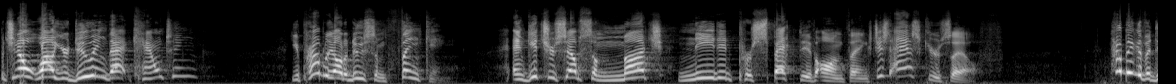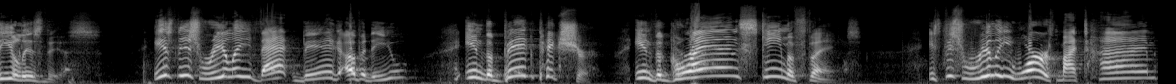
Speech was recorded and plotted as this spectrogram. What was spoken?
But you know, while you're doing that counting, you probably ought to do some thinking and get yourself some much needed perspective on things. Just ask yourself how big of a deal is this? Is this really that big of a deal? In the big picture, in the grand scheme of things, is this really worth my time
